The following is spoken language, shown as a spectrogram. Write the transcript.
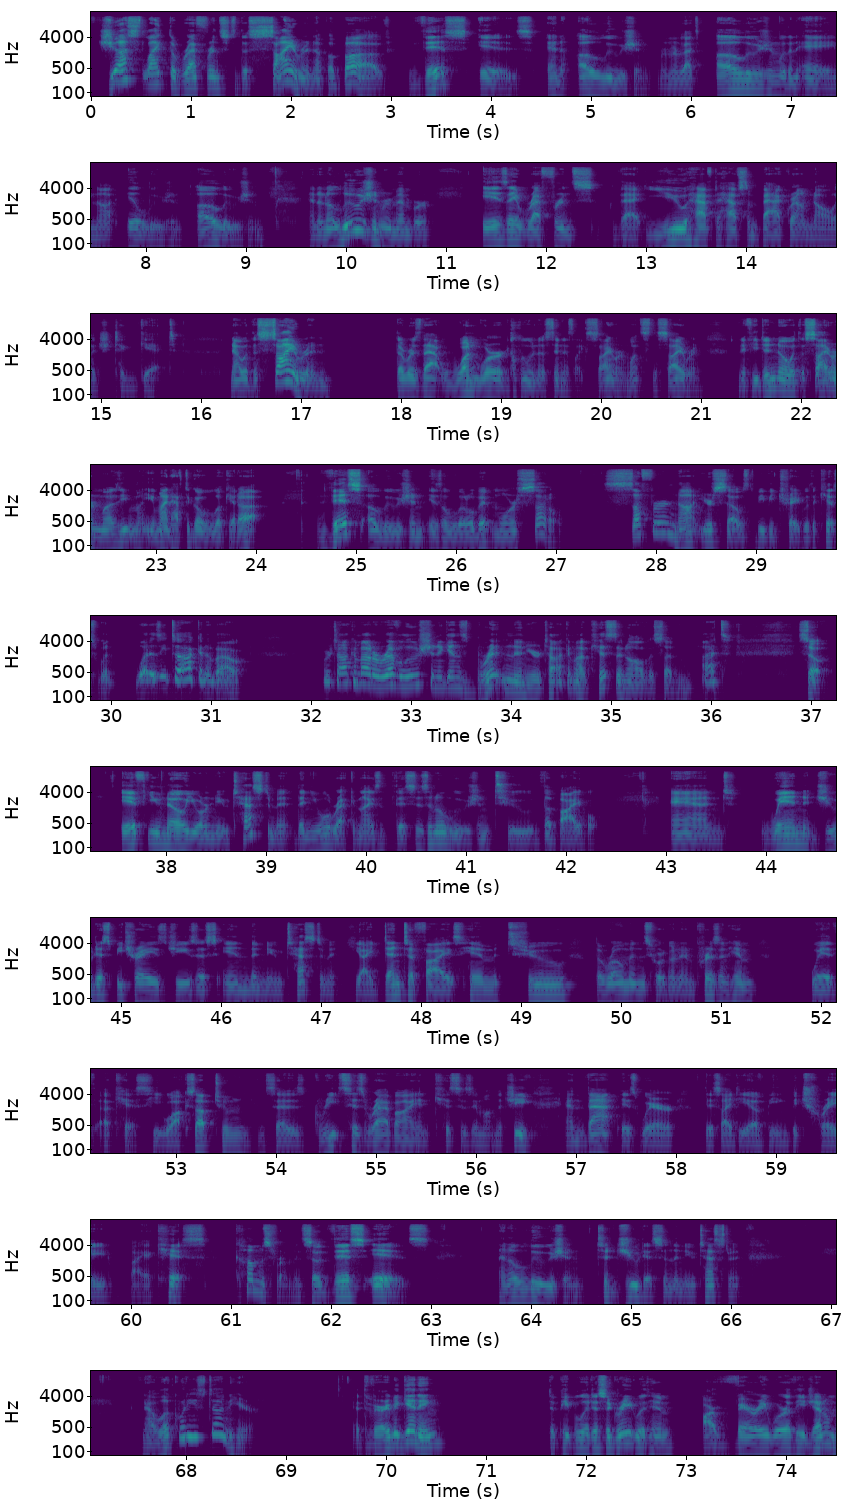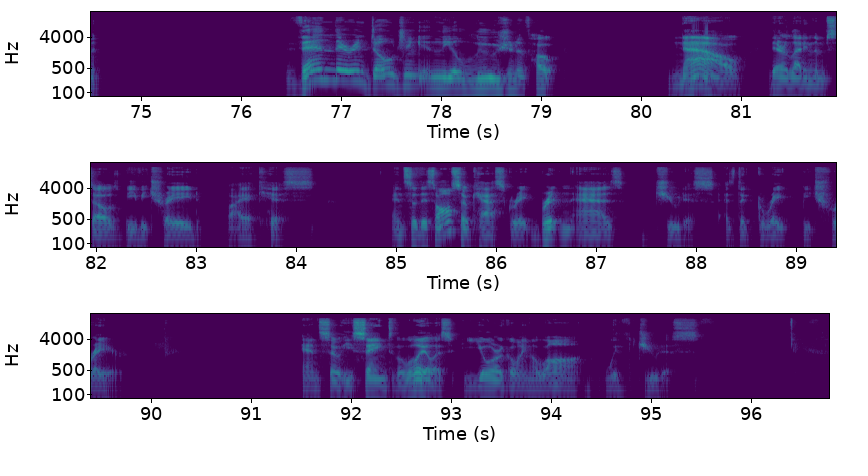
Just like the reference to the siren up above, this is an allusion. Remember, that's allusion with an A, not illusion. Allusion. And an allusion, remember, is a reference that you have to have some background knowledge to get. Now, with the siren, there was that one word cluing us in. It's like, siren, what's the siren? And if you didn't know what the siren was, you you might have to go look it up. This allusion is a little bit more subtle. Suffer not yourselves to be betrayed with a kiss. What, what is he talking about? We're talking about a revolution against Britain, and you're talking about kissing all of a sudden. What? So, if you know your New Testament, then you will recognize that this is an allusion to the Bible. And when Judas betrays Jesus in the New Testament, he identifies him to the Romans who are going to imprison him with a kiss. He walks up to him and says, greets his rabbi and kisses him on the cheek. And that is where this idea of being betrayed by a kiss comes from. And so this is an allusion to Judas in the New Testament. Now look what he's done here. At the very beginning, the people who disagreed with him are very worthy gentlemen. Then they're indulging in the illusion of hope. Now they're letting themselves be betrayed by a kiss. And so this also casts Great Britain as Judas, as the great betrayer. And so he's saying to the loyalists, You're going along with Judas.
